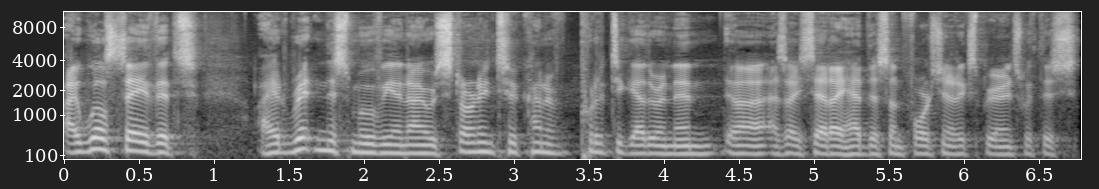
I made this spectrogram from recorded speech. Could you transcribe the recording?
I will say that I had written this movie and I was starting to kind of put it together. And then, uh, as I said, I had this unfortunate experience with this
